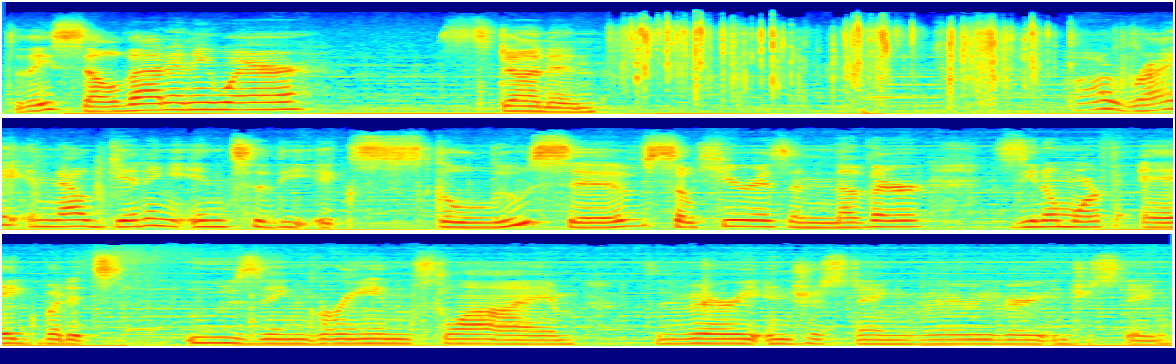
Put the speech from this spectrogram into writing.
Do they sell that anywhere? Stunning. Alright, and now getting into the exclusives. So here is another xenomorph egg, but it's oozing green slime. It's very interesting, very, very interesting.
